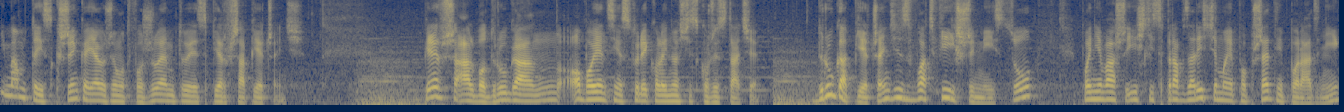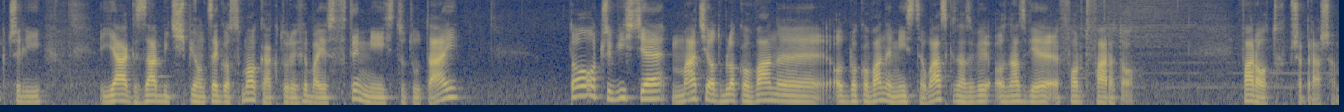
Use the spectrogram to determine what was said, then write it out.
I mam tutaj skrzynkę, ja już ją otworzyłem, tu jest pierwsza pieczęć. Pierwsza albo druga, no, obojętnie z której kolejności skorzystacie. Druga pieczęć jest w łatwiejszym miejscu, ponieważ jeśli sprawdzaliście moje poprzedni poradnik, czyli jak zabić śpiącego smoka, który chyba jest w tym miejscu tutaj, to oczywiście macie odblokowane, odblokowane miejsce łaski o nazwie, o nazwie Fort Farto. Farot, przepraszam.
